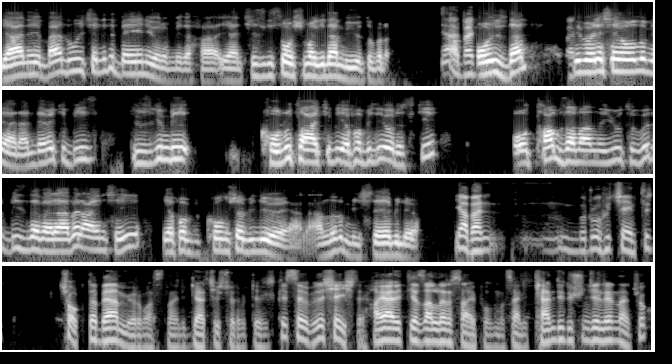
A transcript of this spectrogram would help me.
yani ben Ruhi Çenet'i beğeniyorum bir defa. Yani çizgisi hoşuma giden bir YouTuber. Yani ben, O yüzden ben bir böyle şey oldum yani. Hani demek ki biz düzgün bir konu takibi yapabiliyoruz ki o tam zamanlı YouTuber bizle beraber aynı şeyi yapab konuşabiliyor yani. Anladın mı? İşleyebiliyor. ya ben Ruhi Çent'i çok da beğenmiyorum aslında hani gerçeği söylemek gerekirse. Sebebi de şey işte hayalet yazarlara sahip olması. Hani kendi düşüncelerinden çok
